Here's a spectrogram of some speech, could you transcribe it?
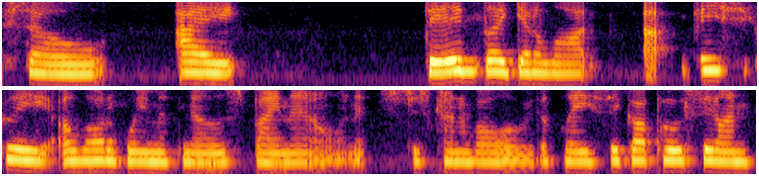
so i did like get a lot uh, basically a lot of weymouth knows by now and it's just kind of all over the place. It got posted on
